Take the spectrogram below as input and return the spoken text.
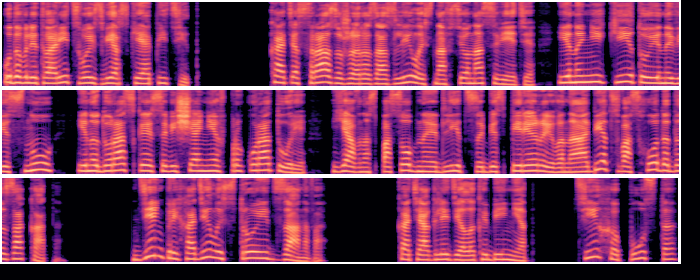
удовлетворить свой зверский аппетит. Катя сразу же разозлилась на все на свете. И на Никиту, и на весну, и на дурацкое совещание в прокуратуре, явно способное длиться без перерыва на обед с восхода до заката. День приходилось строить заново. Катя оглядела кабинет. Тихо, пусто,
